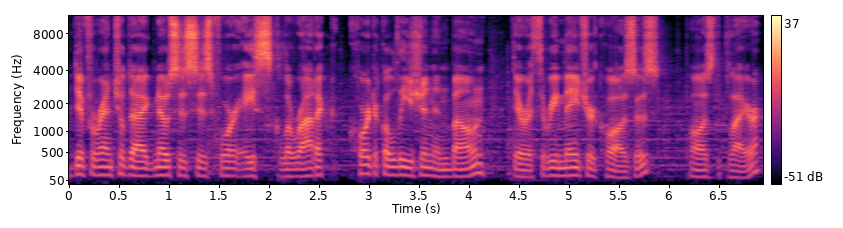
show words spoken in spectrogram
The differential diagnosis is for a sclerotic cortical lesion in bone. There are three major causes. Pause the player.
